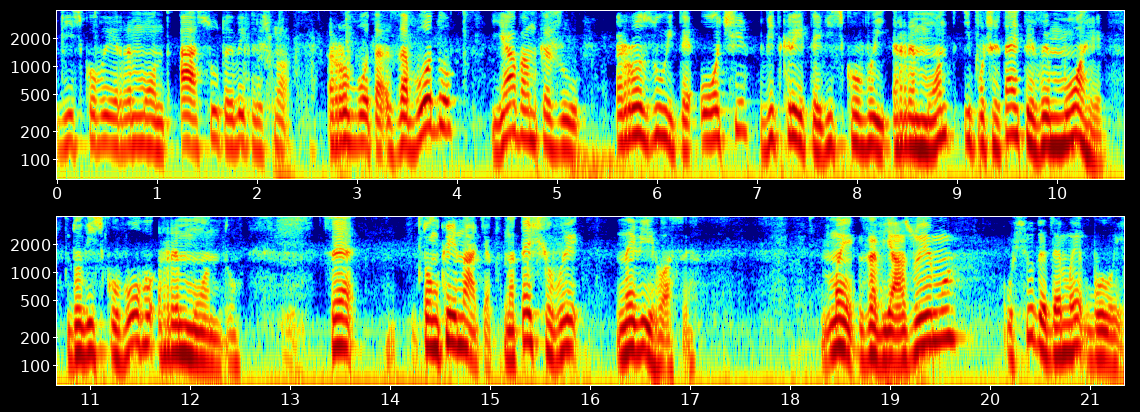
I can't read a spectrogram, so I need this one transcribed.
військовий ремонт, а суто і виключно робота заводу, я вам кажу: розуйте очі, відкрийте військовий ремонт і почитайте вимоги до військового ремонту. Це тонкий натяк на те, що ви невігласи. Ми зав'язуємо усюди, де ми були.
